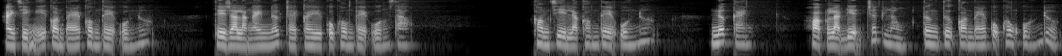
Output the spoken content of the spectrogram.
Anh chỉ nghĩ con bé không thể uống nước. Thì ra là anh nước trái cây cũng không thể uống sao? Không chỉ là không thể uống nước, nước canh, hoặc là điện chất lòng tương tự con bé cũng không uống được.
